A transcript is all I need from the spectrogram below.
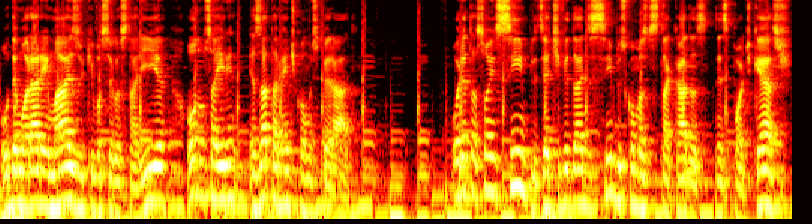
ou demorarem mais do que você gostaria, ou não saírem exatamente como esperado. Orientações simples e atividades simples como as destacadas nesse podcast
